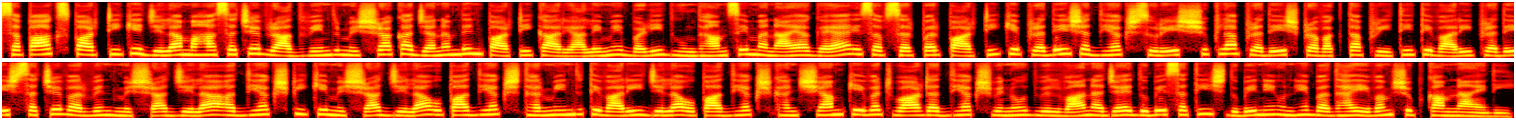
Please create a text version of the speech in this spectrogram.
सपाक्स पार्टी के जिला महासचिव राघवेंद्र मिश्रा का जन्मदिन पार्टी कार्यालय में बड़ी धूमधाम से मनाया गया। इस अवसर पर पार्टी के प्रदेश अध्यक्ष सुरेश शुक्ला, प्रदेश प्रवक्ता प्रीति तिवारी, प्रदेश सचिव अरविंद मिश्रा, जिला अध्यक्ष पी के मिश्रा, जिला उपाध्यक्ष धर्मेंद्र तिवारी, जिला उपाध्यक्ष घनश्याम केवट, वार्ड अध्यक्ष विनोद विलवान, अजय दुबे, सतीश दुबे ने उन्हें बधाई एवं शुभकामनाएँ दी।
